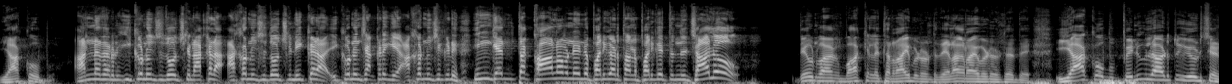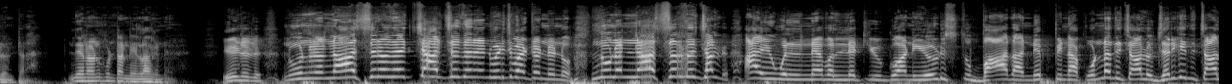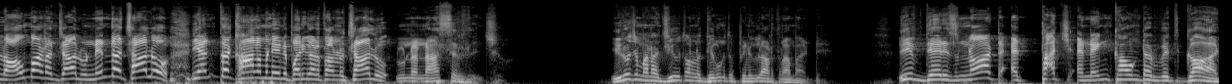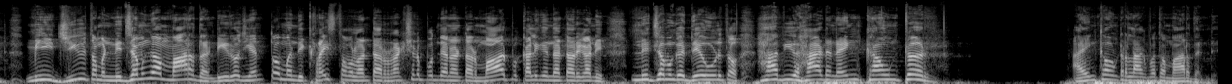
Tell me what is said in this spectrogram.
యాకోబు. అన్నదారు ఇక్కడ నుంచి దోచుకుని అక్కడ అక్కడ నుంచి దోచుకుని ఇక్కడ ఇక్కడ నుంచి అక్కడికి అక్కడ నుంచి ఇక్కడికి. ఇంకెంత కాలం నేను పరిగెడతాను పరిగెత్తింది చాలు. దేవుడు వాక్యం అయితే రాయబడి ఉంటుంది ఎలా రాయబడి ఉంటుంది? యాకోబు పెనుగులాడుతూ ఏడ్చాడంట. నేను అనుకుంటాను ఇలాగనే. ఏడు నువ్వు నన్ను ఆశీర్వదించాల్సిందే నేను విడిచిపెట్టాను నిన్ను. నువ్వు నన్ను ఆశీర్వదించాలి. I will never let you go అని ఏడుస్తూ బాధ నొప్పి నాకు ఉన్నది చాలు జరిగింది చాలు అవమానం చాలు నింద చాలు. ఎంత కాలం నేను పరిగెడతాను చాలు. నువ్వు నన్ను ఆశీర్వదించు. ఈరోజు మన జీవితంలో దేవునితో పెనుగులాడుతున్నామా అండి? If there is not a touch and encounter with God మీ జీవితం నిజంగా మారదండి. ఈరోజు ఎంతో మంది క్రైస్తవులు అంటారు రక్షణ పొందాను అంటారు మార్పు కలిగింది అంటారు కానీ నిజంగా దేవునితో have you had an encounter ఆ ఎన్కౌంటర్ లేకపోతే మారదండి.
